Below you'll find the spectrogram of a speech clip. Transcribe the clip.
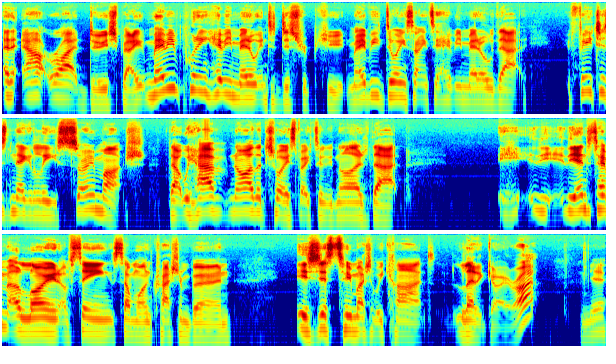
an outright douchebag. Maybe putting heavy metal into disrepute. Maybe doing something to heavy metal that features negatively so much that we have no other choice but to acknowledge that he- the, the entertainment alone of seeing someone crash and burn is just too much that we can't let it go, right? Yeah.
